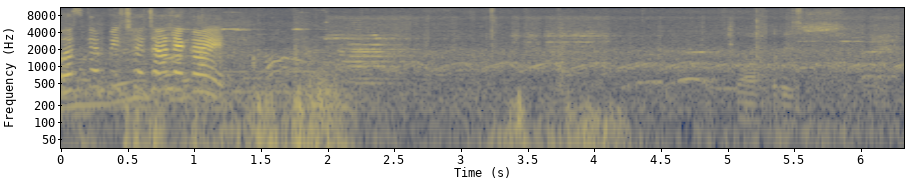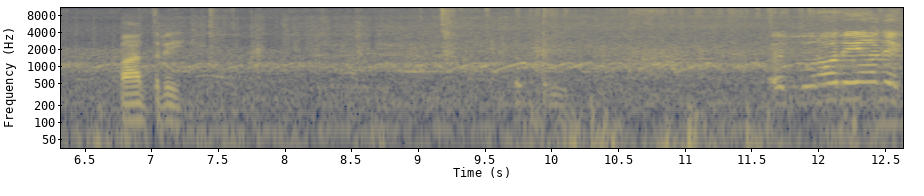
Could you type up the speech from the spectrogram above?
बस के पीछे जाने का है। पात्री ए चुनाव दे यहाँ देख।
